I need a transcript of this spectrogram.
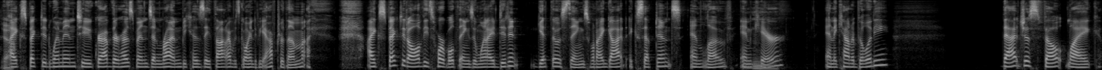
Yeah. I expected women to grab their husbands and run because they thought I was going to be after them. I expected all of these horrible things. And when I didn't get those things, when I got acceptance and love and mm. care and accountability, that just felt like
